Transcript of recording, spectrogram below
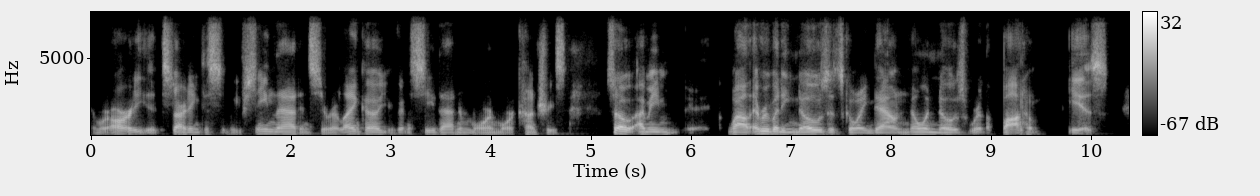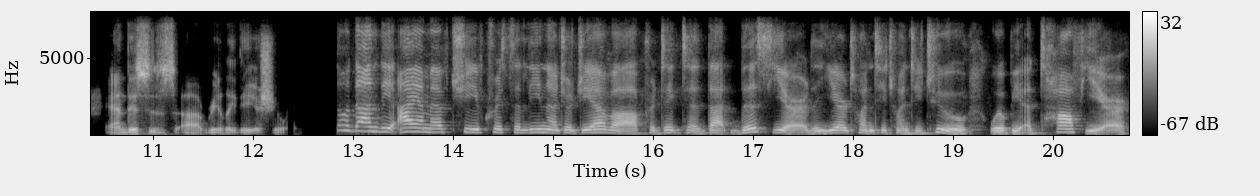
and we're already starting to see, we've seen that in Sri Lanka. You're going to see that in more and more countries. So I mean, while everybody knows it's going down, no one knows where the bottom is. And this is uh, really the issue. So then the IMF chief Kristalina Georgieva predicted that this year, the year 2022, will be a tough year,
